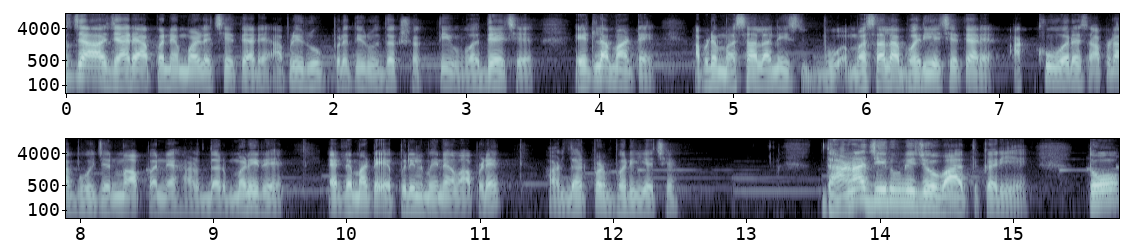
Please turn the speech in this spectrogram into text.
જ્યારે આપણને મળે છે, ત્યારે આપણી રોગ પ્રતિરોધક શક્તિ વધે છે. એટલા માટે આપણે મસાલાની મસાલા ભરીએ છીએ ત્યારે આખું વર્ષ આપણા ભોજનમાં આપણને હળદર મળી રહે. એટલે માટે એપ્રિલ મહિનામાં આપણે હળદર પર ભરીએ છીએ. ધાણા જીરુંની જો વાત કરીએ, તો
